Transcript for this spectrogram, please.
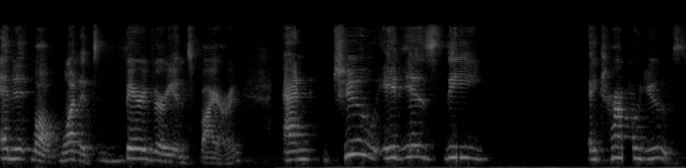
and it well, one, it's very very inspiring, and two, it is the eternal youth.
